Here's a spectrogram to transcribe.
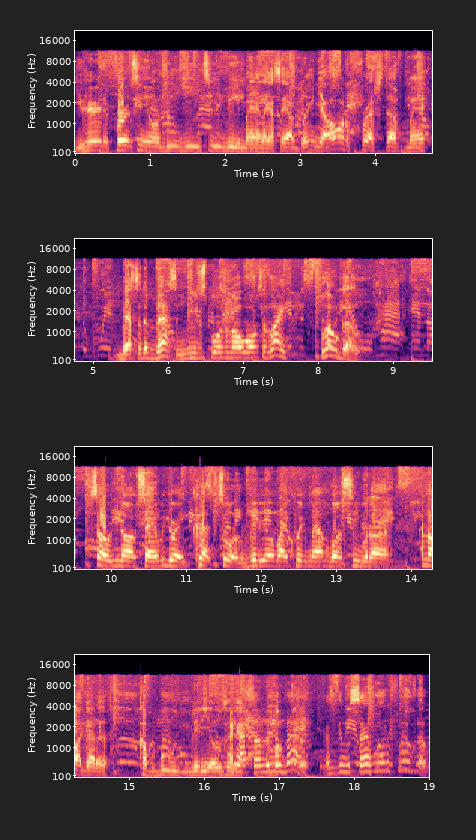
You hearing it first here on DGTV, man. Like I said, I bring y'all all the fresh stuff, man. Best of the best in music, sports, and all walks of life. Logo. So, you know what I'm saying? We ready to cut to a video right quick, man. I'm going to see what, uh, I know I got a couple boo videos in I got it. something even better. Let's give them a sample of the Flogo.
